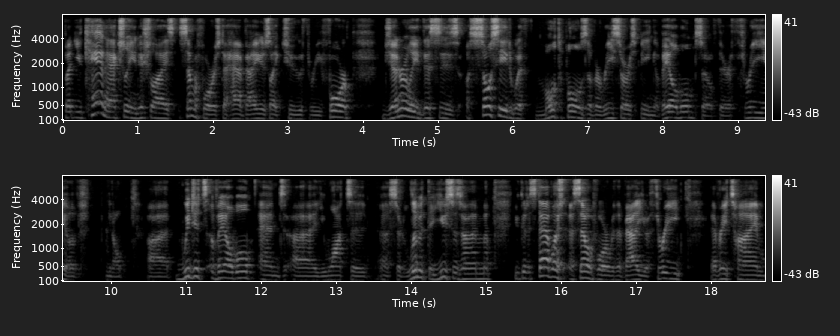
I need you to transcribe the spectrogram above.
But you can actually initialize semaphores to have values like two, three, four. Generally, this is associated with multiples of a resource being available. So if there are three of you know uh, widgets available and uh, you want to uh, sort of limit the uses of them, you could establish a semaphore with a value of three. Every time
